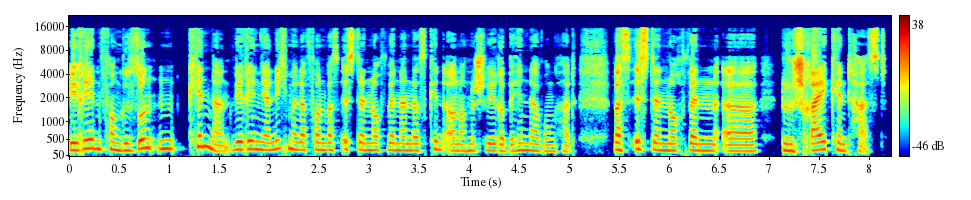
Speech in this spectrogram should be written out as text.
Wir reden von gesunden Kindern. Wir reden ja nicht mal davon, was ist denn noch, wenn dann das Kind auch noch eine schwere Behinderung hat. Was ist denn noch, wenn äh, du ein Schreikind hast?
